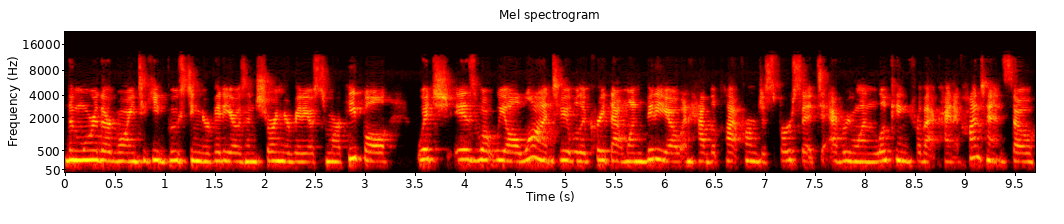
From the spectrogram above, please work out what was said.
the more they're going to keep boosting your videos and showing your videos to more people which is what we all want to be able to create that one video and have the platform disperse it to everyone looking for that kind of content. So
